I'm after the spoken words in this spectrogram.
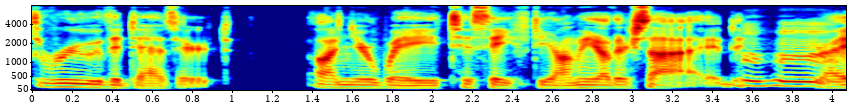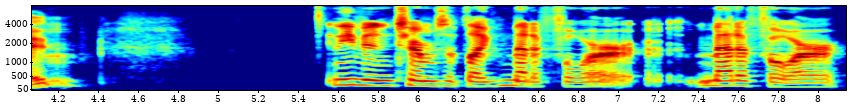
through the desert on your way to safety on the other side Mhm. right And even in terms of like metaphor, metaphor,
